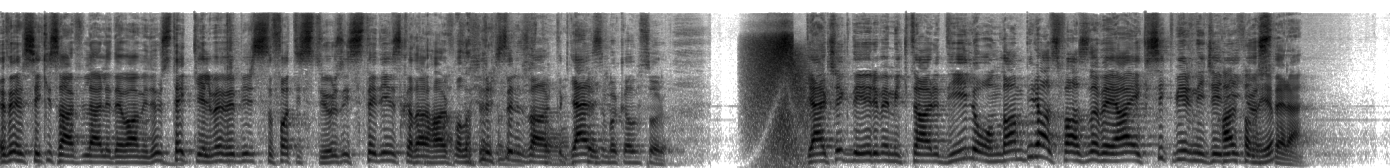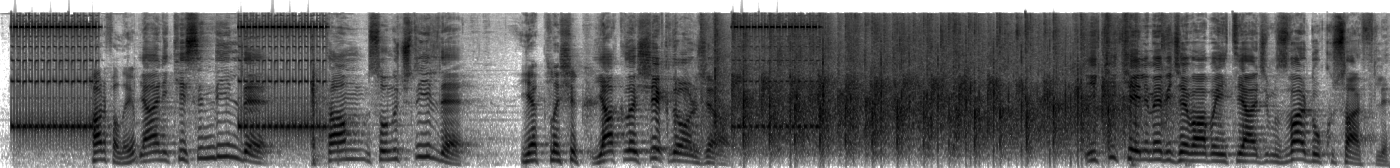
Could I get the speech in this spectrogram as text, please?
Efendim 8 harflerle devam ediyoruz. Tek kelime ve bir sıfat istiyoruz. İstediğiniz kadar harf alabilirsiniz artık. Gelsin bakalım soru. Gerçek değeri ve miktarı değil, ondan biraz fazla veya eksik bir niceliği Harf alayım. gösteren. Harf alayım. Yani kesin değil de, tam sonuç değil de Yaklaşık. Yaklaşık doğru cevap. İki kelime bir cevaba ihtiyacımız var. Dokuz harfli.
